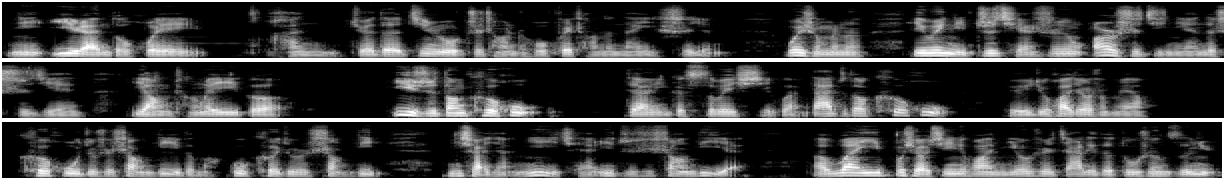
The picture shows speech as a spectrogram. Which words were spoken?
你依然都会很觉得进入职场之后非常的难以适应。为什么呢？因为你之前是用二十几年的时间养成了一个一直当客户。这样一个思维习惯，大家知道客户有一句话叫什么呀？客户就是上帝的嘛，顾客就是上帝。你想一想，你以前一直是上帝哎，啊，万一不小心的话，你又是家里的独生子女，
